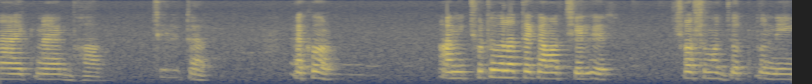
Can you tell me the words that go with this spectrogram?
নায়ক নায়ক ভাব ছেলেটার। এখন আমি ছোটবেলা থেকে আমার ছেলের সবসময় যত্ন নিই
